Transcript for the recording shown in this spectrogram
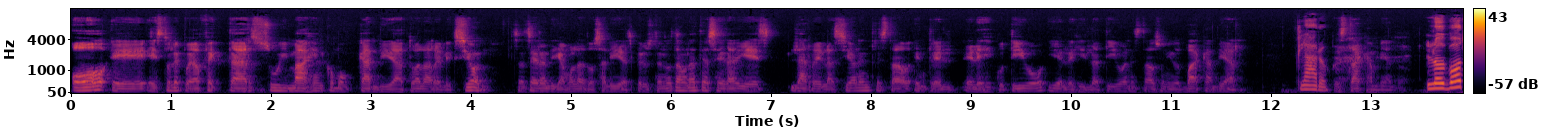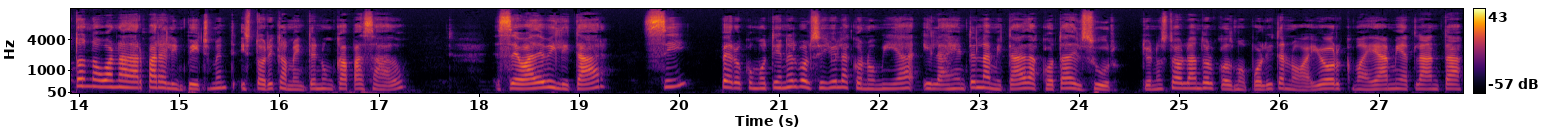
O eh, esto le puede afectar su imagen como candidato a la reelección. Esas eran, digamos, las dos salidas. Pero usted nos da una tercera y es la relación entre, Estado, entre el, el Ejecutivo y el Legislativo en Estados Unidos va a cambiar. Claro. Está cambiando. Los votos no van a dar para el impeachment. Históricamente nunca ha pasado. Se va a debilitar, sí, pero como tiene el bolsillo y la economía y la gente en la mitad de Dakota del Sur, yo no estoy hablando del Cosmopolitan Nueva York, Miami, Atlanta,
